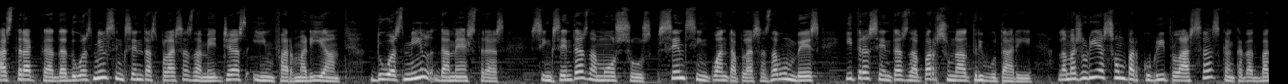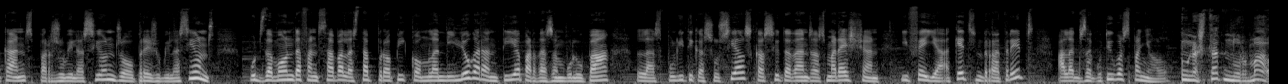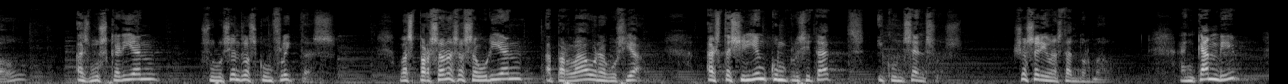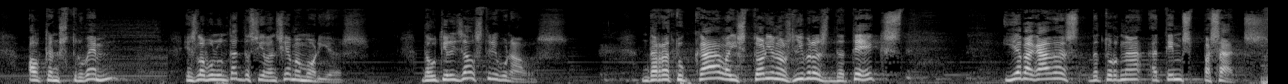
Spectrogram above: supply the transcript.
Es tracta de 2.500 places de metges i infermeria, 2.000 de mestres, 500 de Mossos, 150 places de bombers i 300 de personal tributari. La majoria són per cobrir places que han quedat vacants per jubilacions o prejubilacions. Puigdemont defensava l'estat propi com la millor garantia per desenvolupar les polítiques socials que els ciutadans es mereixen i feia aquests retrets a l'executiu espanyol. En un estat normal es buscarien solucions als conflictes, les persones s'asseurien a parlar o a negociar. Es teixirien complicitats i consensos. Això seria un estat normal. En canvi, el que ens trobem és la voluntat de silenciar memòries, d'utilitzar els tribunals, de retocar la història en els llibres de text i a vegades de tornar a temps passats.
